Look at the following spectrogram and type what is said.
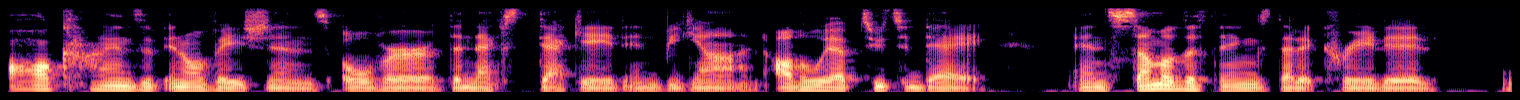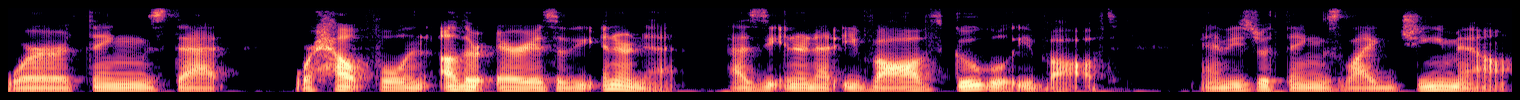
all kinds of innovations over the next decade and beyond, all the way up to today. And some of the things that it created were things that were helpful in other areas of the internet as the internet evolved, Google evolved. And these are things like Gmail,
